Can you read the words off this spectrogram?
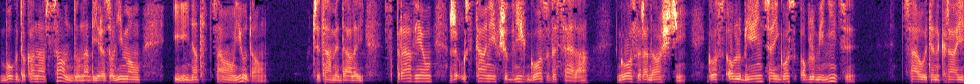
Bóg dokona sądu nad Jerozolimą i nad całą Judą. Czytamy dalej, sprawię, że ustanie wśród nich głos wesela, głos radości, głos oblubieńca i głos oblubienicy. Cały ten kraj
